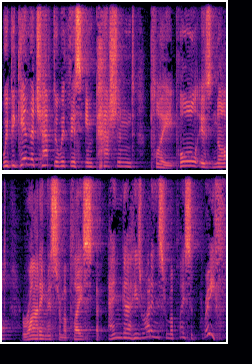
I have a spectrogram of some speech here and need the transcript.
We begin the chapter with this impassioned plea. Paul is not writing this from a place of anger, he's writing this from a place of grief.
